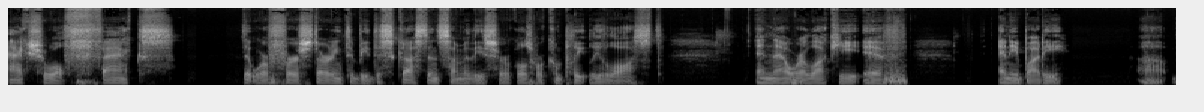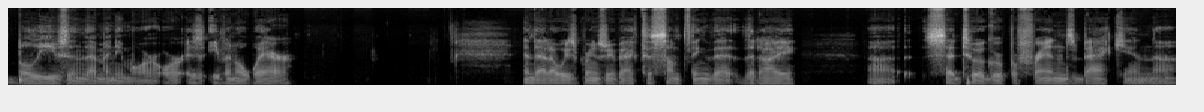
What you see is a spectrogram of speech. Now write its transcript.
actual facts that were first starting to be discussed in some of these circles were completely lost. And now we're lucky if anybody uh, believes in them anymore or is even aware. And that always brings me back to something that, that I uh, said to a group of friends back in uh,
